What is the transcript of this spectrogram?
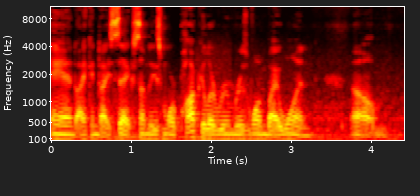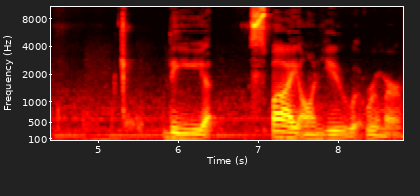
and I can dissect some of these more popular rumors one by one. Um, the spy on you rumor.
